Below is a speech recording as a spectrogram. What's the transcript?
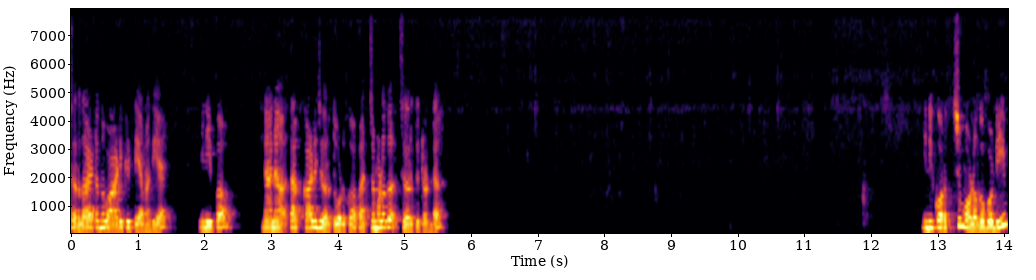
ചെറുതായിട്ടൊന്ന് വാടി കിട്ടിയാൽ മതിയേ. ഇനിയിപ്പം ഞാൻ തക്കാളി ചേർത്ത് കൊടുക്കുക. പച്ചമുളക് ചേർത്തിട്ടുണ്ട്. ഇനി കുറച്ച് മുളക് പൊടിയും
